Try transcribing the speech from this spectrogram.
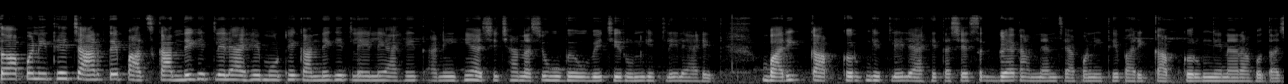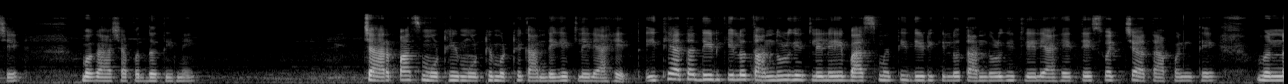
तर आपण इथे चार ते पाच कांदे घेतलेले आहे मोठे कांदे घेतलेले आहेत आणि हे असे छान असे उभे उभे चिरून घेतलेले आहेत. बारीक काप करून घेतलेले आहेत असे सगळ्या कांद्यांचे आपण इथे बारीक काप करून घेणार आहोत असे. बघा अशा पद्धतीने. चार पाच मोठे मोठे मोठे कांदे घेतलेले आहेत. इथे आता दीड किलो तांदूळ घेतलेले बासमती दीड किलो तांदूळ घेतलेले आहेत. ते स्वच्छ आता आपण इथे मन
